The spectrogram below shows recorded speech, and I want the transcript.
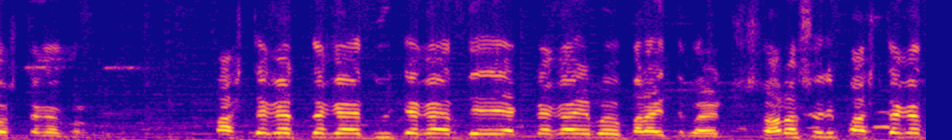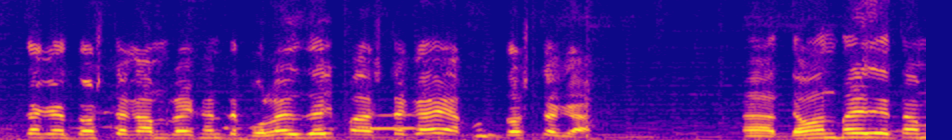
দশ টাকা করবে। পাঁচ টাকার জায়গায় দুই টাকা এক টাকা এভাবে বাড়াইতে পারে। সরাসরি পাঁচ টাকার জায়গায় দশ টাকা, আমরা এখান থেকে বলাই যাই পাঁচ টাকায় এখন দশ টাকা। দেওয়ান ভাই যেতাম,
